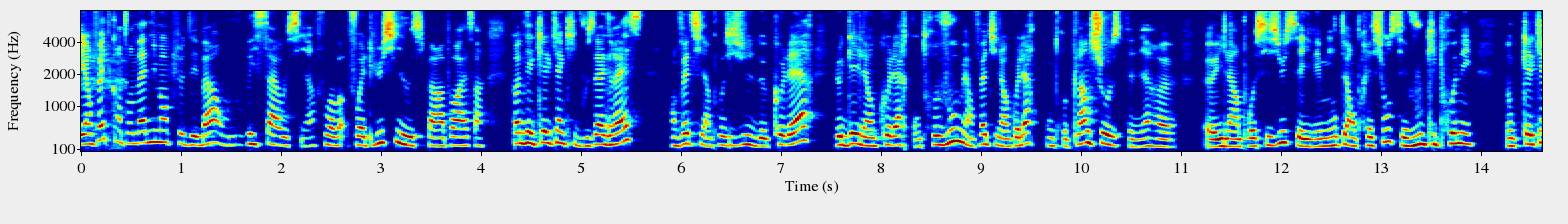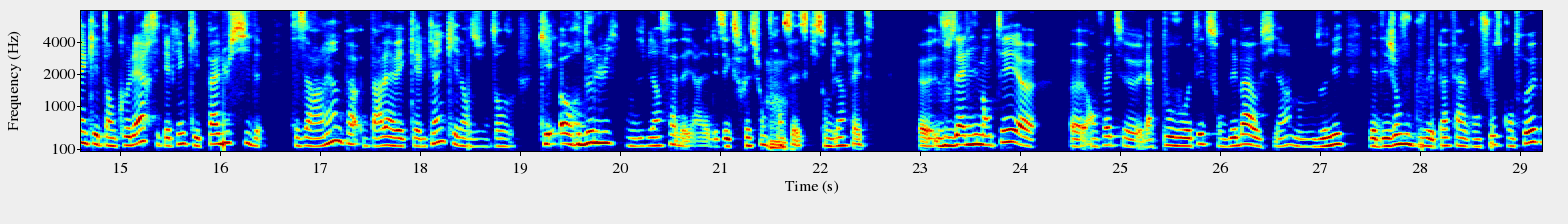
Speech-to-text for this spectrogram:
et en fait, quand on alimente le débat, on nourrit ça aussi. Il faut, faut être lucide aussi par rapport à ça. Quand il y a quelqu'un qui vous agresse, en fait, il y a un processus de colère. Le gars, il est en colère contre vous, mais en fait, il est en colère contre plein de choses. C'est-à-dire, euh, euh, il a un processus et il est monté en pression. C'est vous qui prenez. Donc, quelqu'un qui est en colère, c'est quelqu'un qui est pas lucide. Ça sert à rien de parler avec quelqu'un qui est dans, dans, qui est hors de lui. On dit bien ça. D'ailleurs, il y a des expressions mmh. françaises qui sont bien faites. Euh, vous alimentez. Euh, en fait la pauvreté de son débat aussi. Hein. À un moment donné, il y a des gens vous pouvez pas faire grand chose contre eux.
